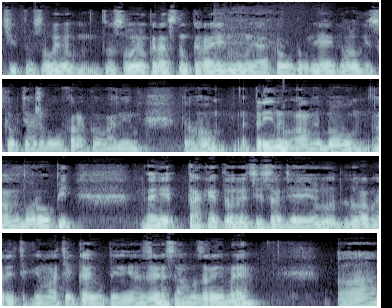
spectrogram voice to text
či tú svoju, tú svoju krásnu krajinu nejakou neekologickou ťažbou, frakovaním toho plynu alebo, alebo ropy. Hej, takéto veci sa dejú, do Ameriky natekajú peniaze, samozrejme, a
